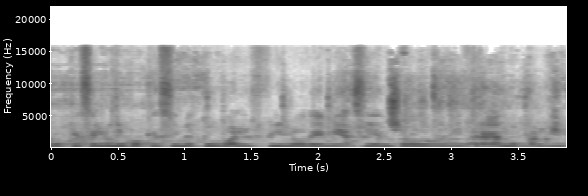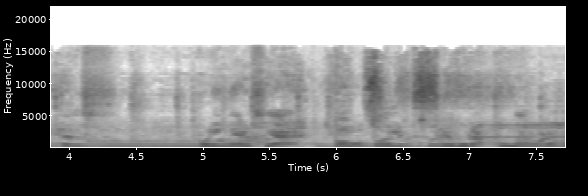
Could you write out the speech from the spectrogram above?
Creo que es el único que sí me tuvo al filo de mi asiento y tragando palomitas por inercia todo, todo el episodio. Dura una hora.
